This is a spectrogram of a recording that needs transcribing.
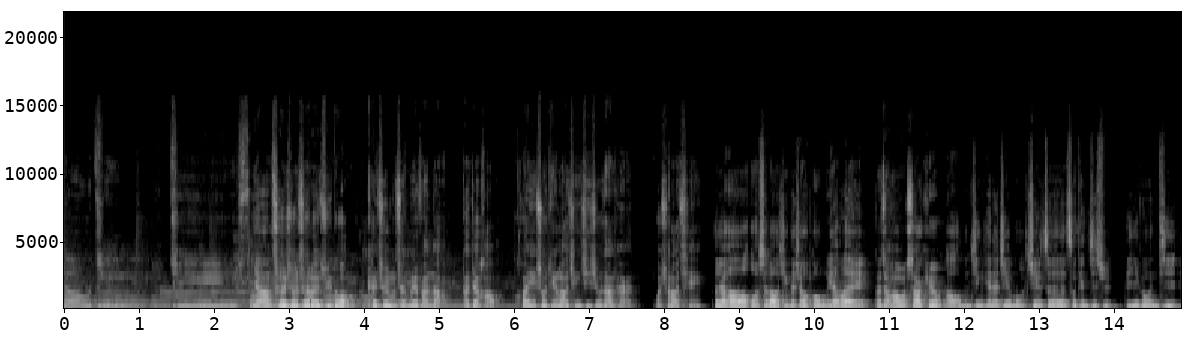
柔情似水。养车修车乐趣多，开车用车没烦恼。大家好，欢迎收听老秦汽修杂谈，我是老秦。大家好，我是老秦的小工杨磊。大家好，我是阿 Q。好，我们今天的节目接着昨天继续。第一个问题，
